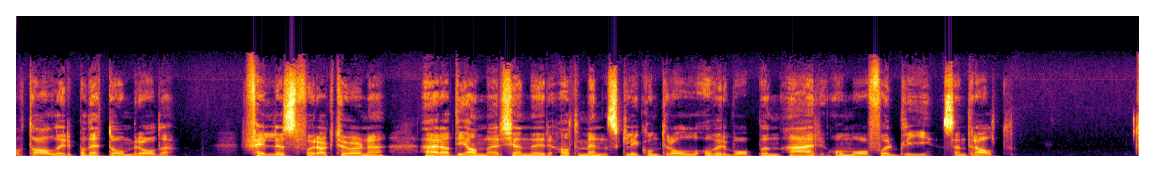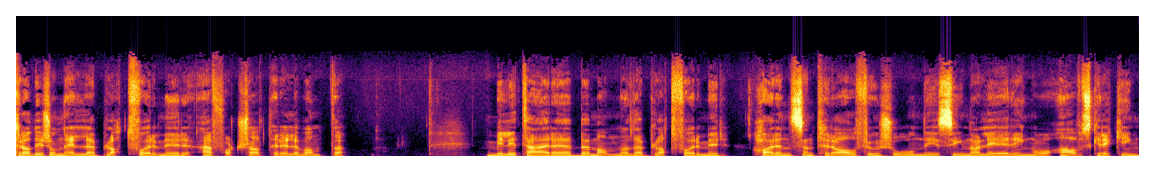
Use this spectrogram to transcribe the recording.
avtaler på dette området. Felles for aktørene er at de anerkjenner at menneskelig kontroll over våpen er og må forbli sentralt. Tradisjonelle plattformer er fortsatt relevante. Militære bemannede plattformer har en sentral funksjon i signalering og avskrekking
